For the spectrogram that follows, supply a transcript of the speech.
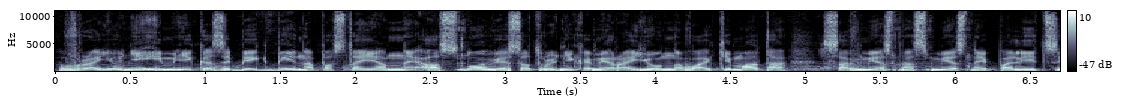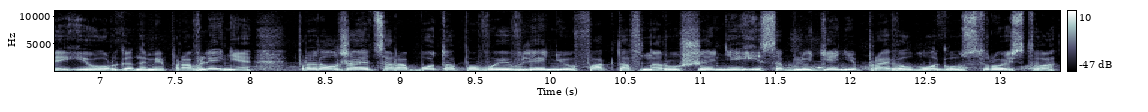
В районе имени Казабекби на постоянной основе сотрудниками районного акимата совместно с местной полицией и органами правления продолжается работа по выявлению фактов нарушений и соблюдения правил благоустройства.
